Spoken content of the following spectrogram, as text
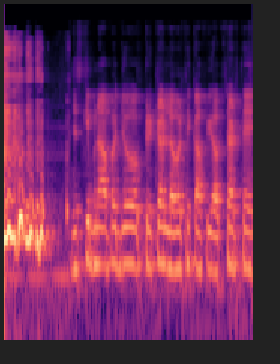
जिसकी बिना पर जो क्रिकेट लवर थे काफ़ी अपसेट थे।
